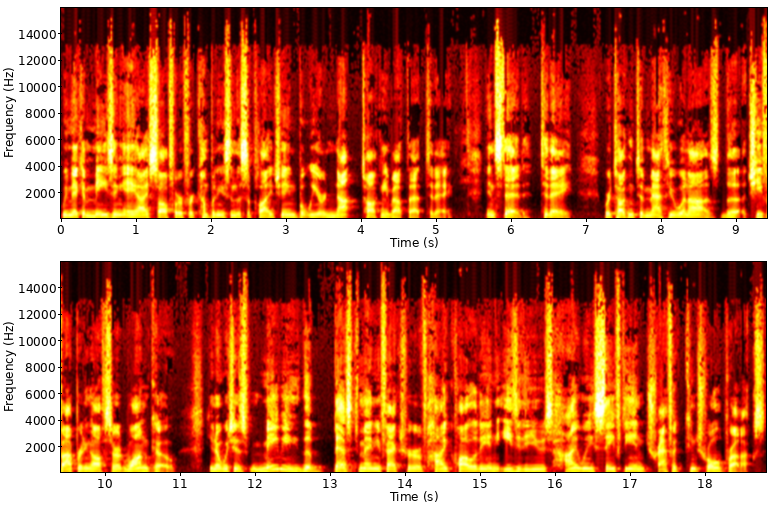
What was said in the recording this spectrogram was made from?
We make amazing AI software for companies in the supply chain, but we are not talking about that today. Instead, today, we're talking to Matthew Wanasz, the chief operating officer at Wanco, you know, which is maybe the best manufacturer of high quality and easy to use highway safety and traffic control products.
